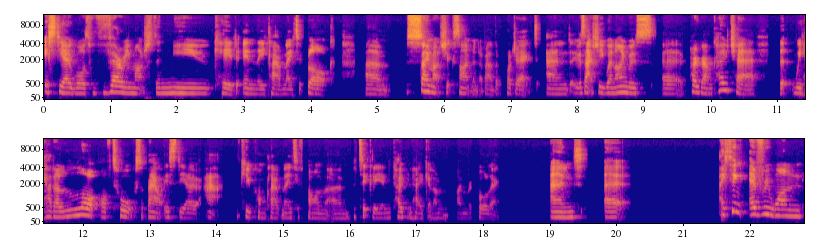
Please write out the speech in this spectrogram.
Istio was very much the new kid in the cloud native block. Um, so much excitement about the project. And it was actually when I was uh, program co-chair that we had a lot of talks about Istio at KubeCon Cloud Native Con, um, particularly in Copenhagen, I'm, I'm recalling. And uh, I think everyone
